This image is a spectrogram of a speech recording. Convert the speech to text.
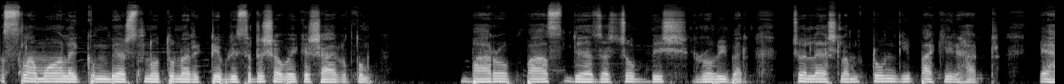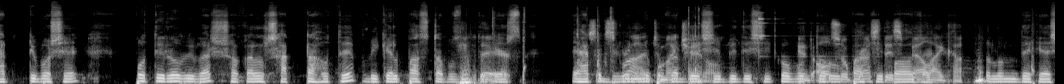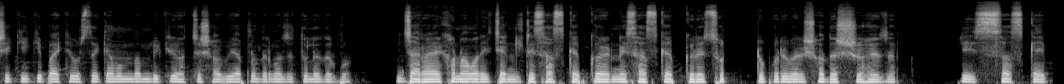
আসসালামু আলাইকুম বিয়ার্স নতুন আরেকটি এপিসোডে সবাইকে স্বাগতম। বারো পাঁচ দুই রবিবার চলে আসলাম টঙ্গী পাখির হাট। এই হাটটি বসে প্রতি রবিবার সকাল সাতটা হতে বিকেল পাঁচটা পর্যন্ত. বিয়ার্স এই হাটে বিভিন্ন প্রকার দেশি বিদেশি কবুতর পাখি পাওয়া যায়। চলুন দেখে আসি কি কি পাখি উঠছে কেমন দাম বিক্রি হচ্ছে সবই আপনাদের মাঝে তুলে ধরবো। যারা এখন আমার এই চ্যানেলটি সাবস্ক্রাইব করেননি সাবস্ক্রাইব করে ছোট্ট পরিবারের সদস্য হয়ে যান। প্লিজ সাবস্ক্রাইব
